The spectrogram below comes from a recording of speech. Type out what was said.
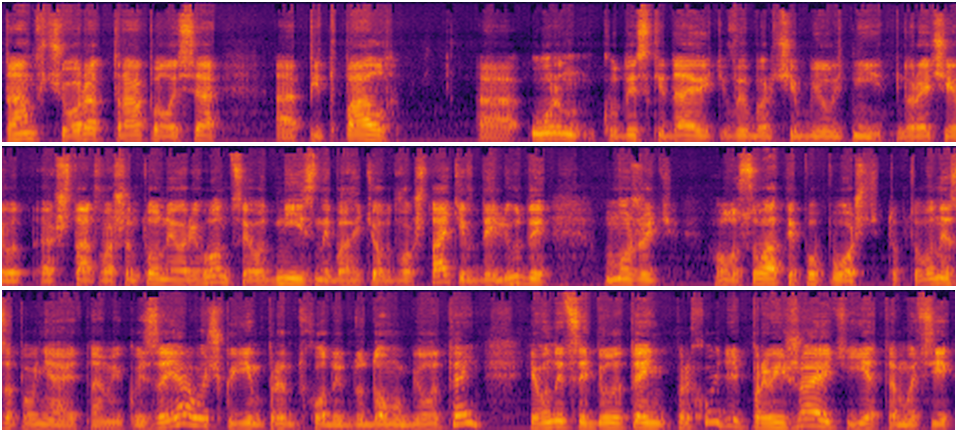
Там вчора трапилося підпал а, урн, куди скидають виборчі бюлетні. До речі, от е, штат Вашингтон і Орігон це одні з небагатьох двох штатів, де люди можуть голосувати по пошті. Тобто вони заповняють там якусь заявочку, їм приходить додому бюлетень, і вони цей бюлетень приходять, приїжджають, є там оці.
